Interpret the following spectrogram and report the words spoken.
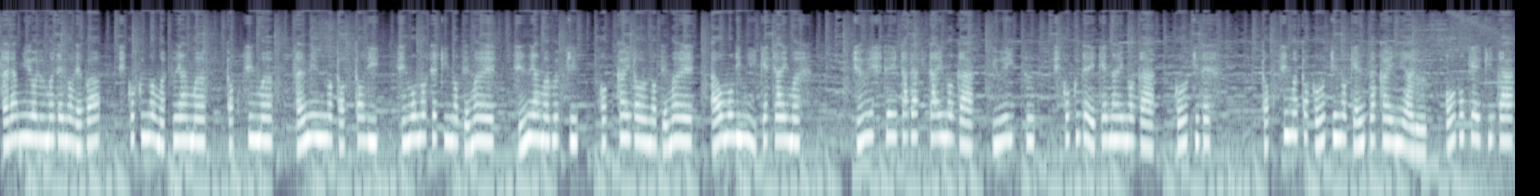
さらに夜まで乗れば、四国の松山、徳島、山陰の鳥取、下関の手前、新山口、北海道の手前、青森に行けちゃいます。注意していただきたいのが、唯一、四国で行けないのが、高知です。徳島と高知の県境にある、大保家駅が、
